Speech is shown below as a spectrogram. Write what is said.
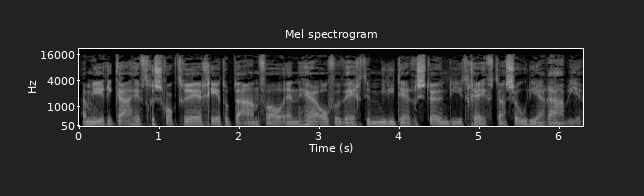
Amerika heeft geschokt gereageerd op de aanval en heroverweegt de militaire steun die het geeft aan Saoedi-Arabië.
